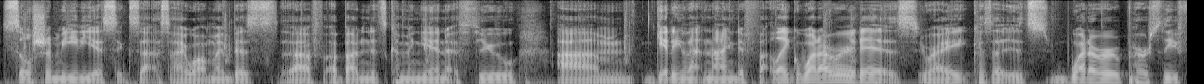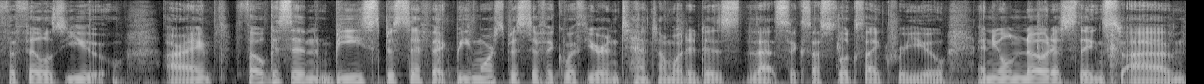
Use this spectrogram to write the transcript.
social media success. I want my business uh, abundance coming in through um, getting that nine to five, like whatever it is, right? Because it's whatever personally fulfills you. All right. Focus in, be specific, be more specific with your intent on what it is that success looks like for you. And you'll notice things um,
